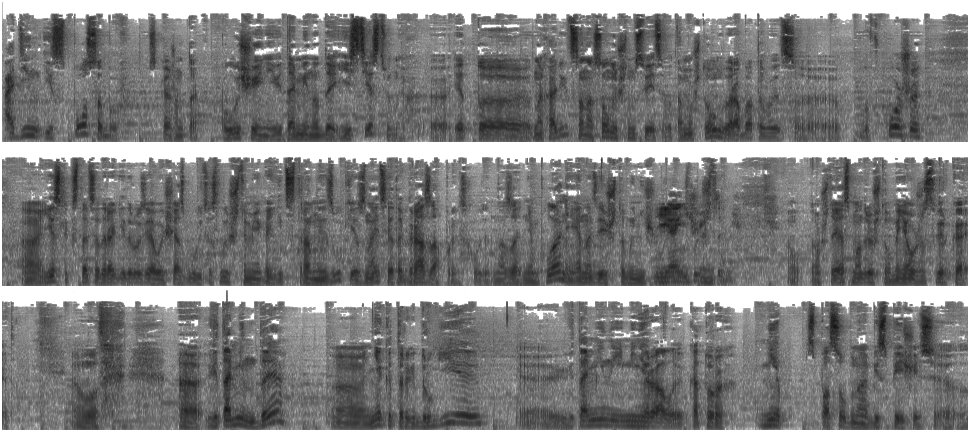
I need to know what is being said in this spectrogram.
один из способов, скажем так, получения витамина D естественных, э, это находиться на солнечном свете, потому что он вырабатывается в коже. Э, если, кстати, дорогие друзья, вы сейчас будете слышать у меня какие-то странные звуки, знаете, это гроза происходит на заднем плане. Я надеюсь, что вы ничего я не услышите. Вот, потому что я смотрю, что у меня уже сверкает. Вот. Э, витамин D э, некоторые другие э, витамины и минералы, которых не способна обеспечить э,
